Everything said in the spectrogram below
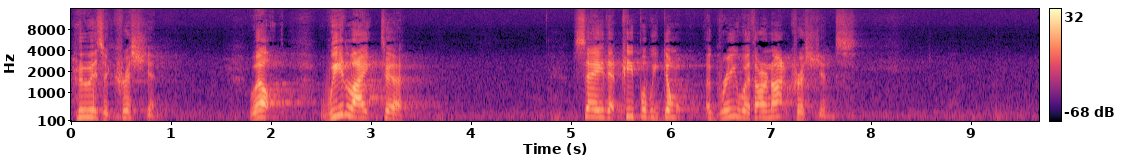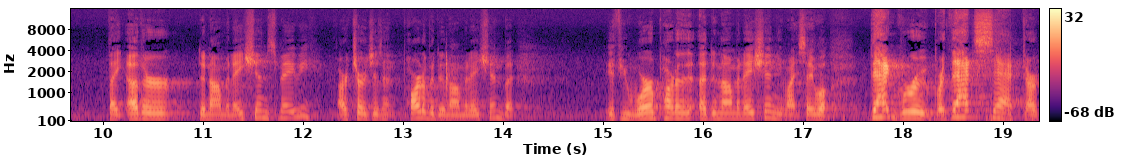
Who is a Christian? Well, we like to say that people we don't agree with are not Christians. Like other denominations, maybe. Our church isn't part of a denomination, but if you were part of a denomination, you might say, well, that group or that sect or,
